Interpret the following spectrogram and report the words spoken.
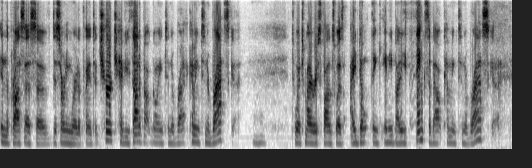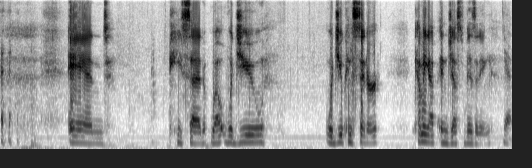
in the process of discerning where to plant a church. Have you thought about going to Nebraska, coming to Nebraska?" Mm-hmm. To which my response was, "I don't think anybody thinks about coming to Nebraska." and he said, "Well, would you would you consider coming up and just visiting Yeah.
